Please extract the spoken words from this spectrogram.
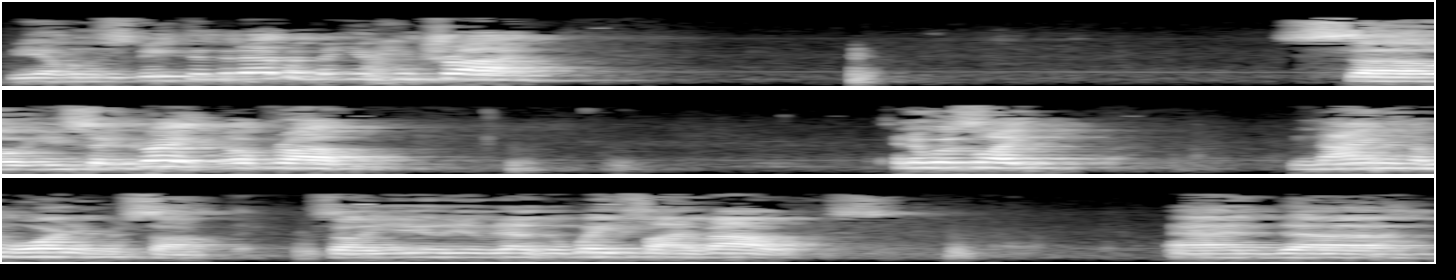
be able to speak to the Rebbe, but you can try. So he said, great, no problem. And it was like nine in the morning or something. So you, you had to wait five hours. And, uh,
